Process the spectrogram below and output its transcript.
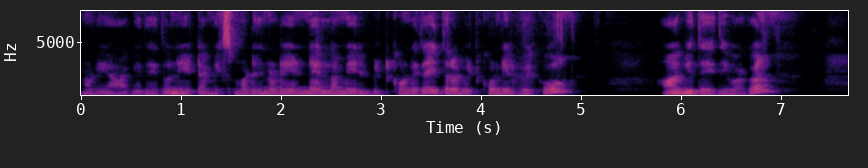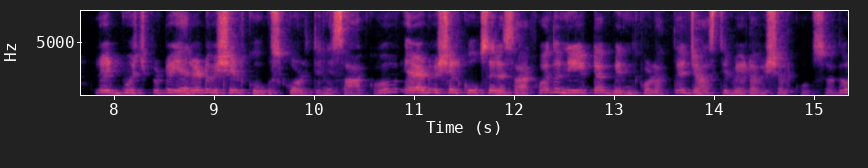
ನೋಡಿ ಆಗಿದೆ ಇದು. ನೀಟಾಗಿ ಮಿಕ್ಸ್ ಮಾಡಿದೆ ನೋಡಿ ಎಣ್ಣೆ ಎಲ್ಲ ಮೇಲೆ ಬಿಟ್ಕೊಂಡಿದೆ. ಈ ಥರ ಬಿಟ್ಕೊಂಡಿರಬೇಕು. ಆಗಿದೆ ಇದು ಇವಾಗ. ಲೆಡ್ ಮುಚ್ಚಿಬಿಟ್ಟು ಎರಡು ವಿಷಲ್ ಕೂಗಿಸ್ಕೊಳ್ತೀನಿ ಸಾಕು. ಎರಡು ವಿಷಲ್ ಕೂಗ್ಸಿದ್ರೆ ಸಾಕು. ಅದು ನೀಟಾಗಿ ಬೆಂದ್ಕೊಳ್ಳುತ್ತೆ. ಜಾಸ್ತಿ ಬೇಡ ವಿಷಲ್ ಕೂಗ್ಸೋದು.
